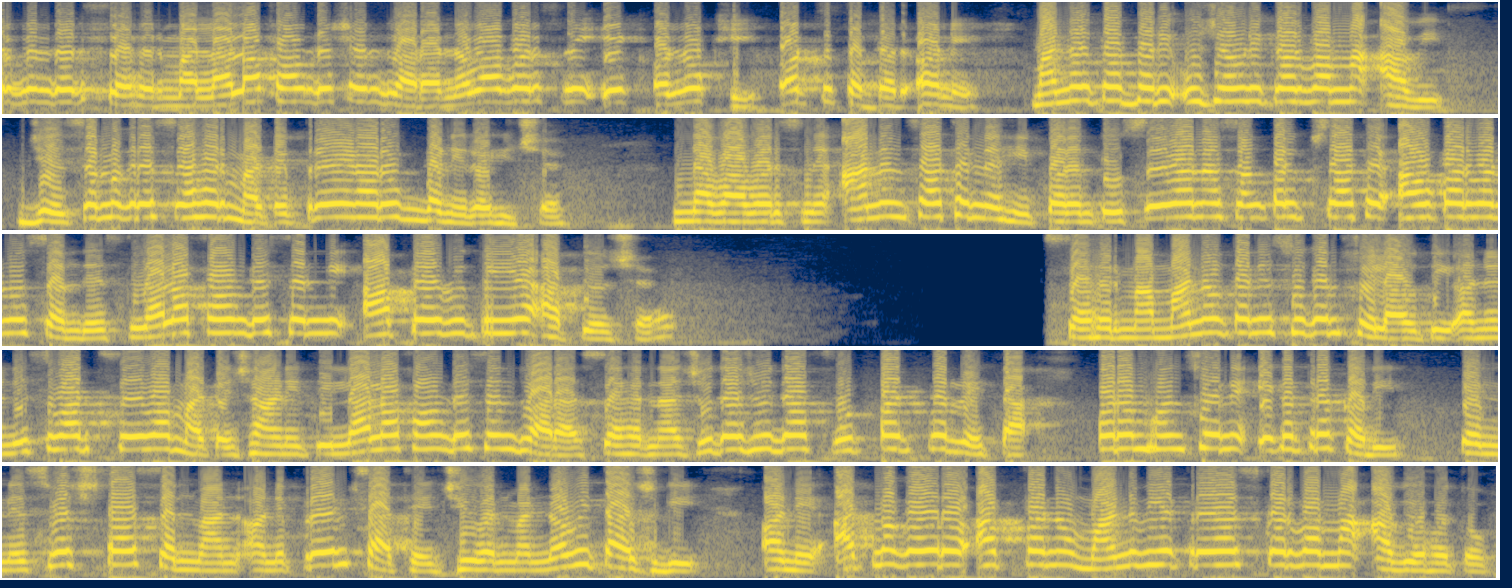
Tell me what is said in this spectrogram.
પોરબંદર શહેરમાં લાલા ફાઉન્ડેશન દ્વારા નવા વર્ષની એક અનોખી અર્થસભર અને માનવતાભરી ઉજવણી કરવામાં આવી, જે સમગ્ર શહેર માટે પ્રેરણારૂપ બની રહી છે. નવા વર્ષને આનંદ સાથે નહીં, પરંતુ સેવાના સંકલ્પ સાથે આવકારવાનો સંદેશ લાલા ફાઉન્ડેશનની આ પ્રવૃત્તિએ આપ્યો છે. શહેરમાં માનવતાની સુગંધ ફેલાવતી અને નિસ્વાર્થ સેવા માટે જાણીતી લાલા ફાઉન્ડેશન દ્વારા શહેરના જુદા જુદા ફૂટપાથ પર રહેતા પરમહંસોને એકત્ર કરી તેમને સ્વચ્છતા, સન્માન અને પ્રેમ સાથે જીવનમાં નવી તાજગી અને આત્મગૌરવ આપવાનો માનવીય પ્રયાસ કરવામાં આવ્યો હતો.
